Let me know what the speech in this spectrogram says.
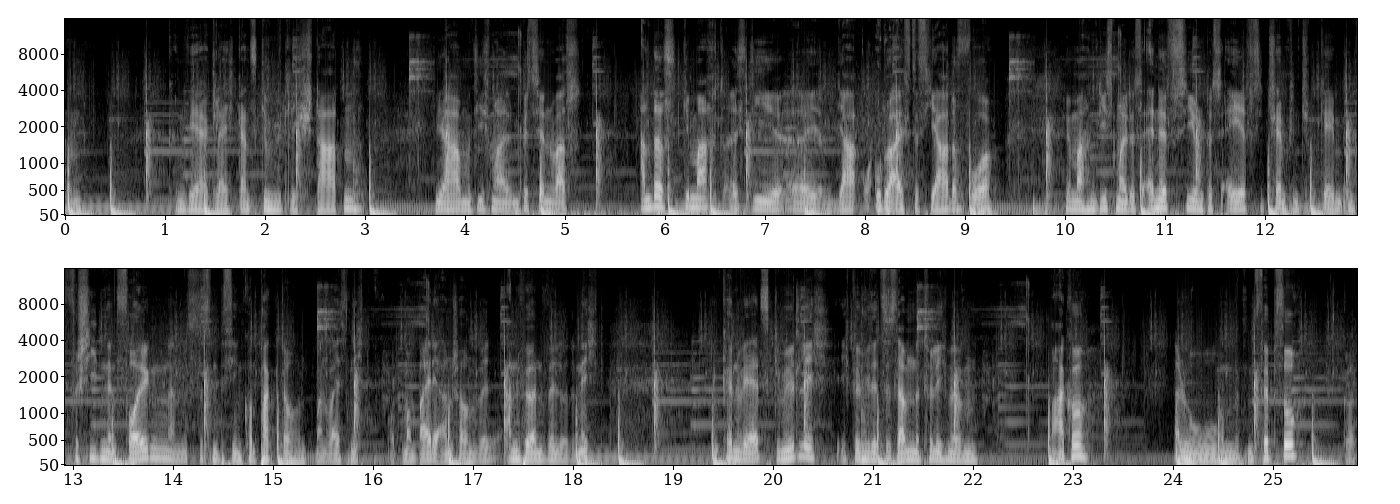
dann können wir ja gleich ganz gemütlich starten. Wir haben diesmal ein bisschen was anders gemacht als die äh, Jahr oder als das Jahr davor. Wir machen diesmal das NFC und das AFC Championship Game in verschiedenen Folgen. Dann ist es ein bisschen kompakter und man weiß nicht, ob man beide anschauen will, anhören will oder nicht. Dann können wir jetzt gemütlich. Ich bin wieder zusammen natürlich mit dem Marco. Hallo. Und mit dem Fipso. Gott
